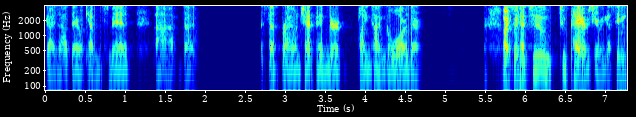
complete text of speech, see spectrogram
guys out there. Kevin Smith, uh, uh, Seth Brown, Chad Pinder, playing time galore there. All right, so we had two two pairs here. We got Steven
